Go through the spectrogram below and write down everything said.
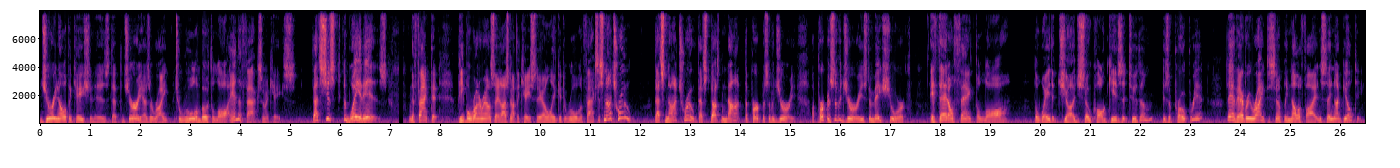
Jury nullification is that the jury has a right to rule on both the law and the facts in a case. That's just the way it is. And the fact that people run around saying oh, that's not the case, they only get to rule on the facts, it's not true. That's not true. That's, that's not the purpose of a jury. A purpose of a jury is to make sure if they don't think the law, the way the judge so called gives it to them is appropriate, they have every right to simply nullify it and say not guilty.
